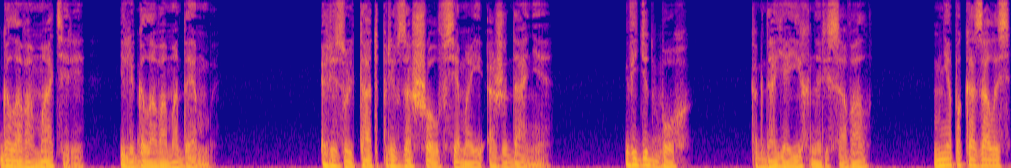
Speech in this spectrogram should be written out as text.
голова матери или голова Мадембы? Результат превзошел все мои ожидания. Видит Бог, когда я их нарисовал, мне показалось,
